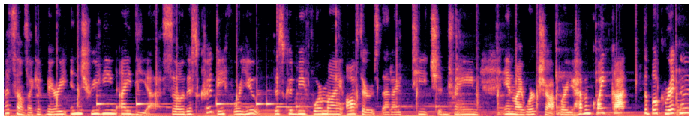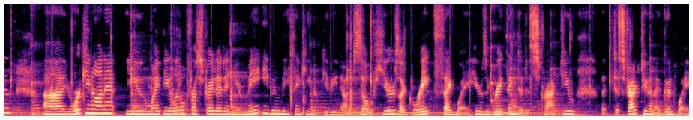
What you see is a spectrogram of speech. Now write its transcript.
that sounds like a very intriguing idea. So, this could be for you. This could be for my authors that I teach and train in my workshop where you haven't quite got the book written, uh, you're working on it, you might be a little frustrated, and you may even be thinking of giving up. So, here's a great segue. Here's a great thing to distract you, but distract you in a good way,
